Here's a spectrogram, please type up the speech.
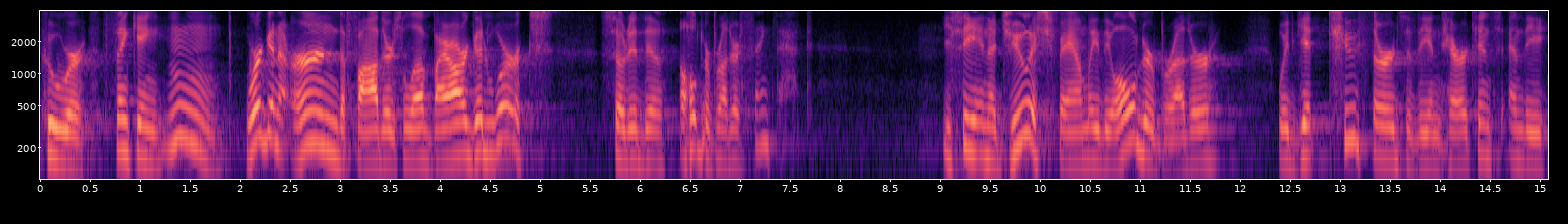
who were thinking, hmm, we're going to earn the father's love by our good works. So did the older brother think that. You see, in a Jewish family, the older brother would get two thirds of the inheritance, and the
